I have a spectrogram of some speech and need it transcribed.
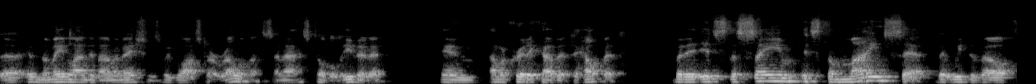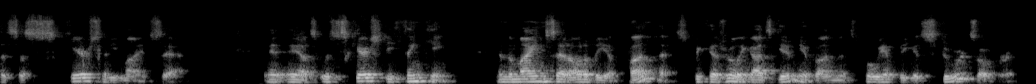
uh, in the mainline denominations we've lost our relevance, and I still believe in it, and I'm a critic of it to help it. But it, it's the same. It's the mindset that we developed. That's a scarcity mindset and, you know, it's with scarcity thinking. And the mindset ought to be abundance because really God's given you abundance, but we have to be good stewards over it.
